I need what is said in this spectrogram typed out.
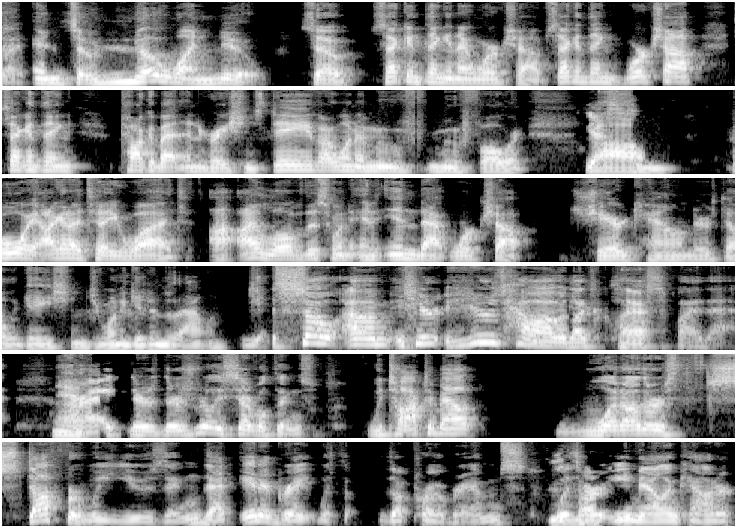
right. and so no one knew. So, second thing in that workshop, second thing workshop, second thing talk about integrations. Dave, I want to move move forward. Yes. Um, boy, I got to tell you what, I, I love this one, and in that workshop shared calendars, delegations? You want to get into that one? Yeah, so um, here, here's how I would like to classify that. Yeah. All right. There's there's really several things. We talked about what other stuff are we using that integrate with the programs mm-hmm. with our email encounter.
